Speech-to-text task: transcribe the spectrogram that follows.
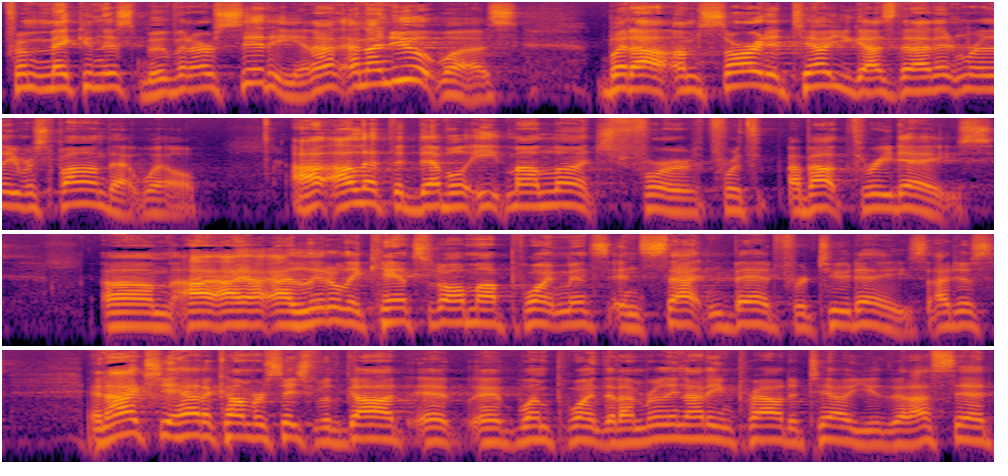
from making this move in our city. And I, and I knew it was. But I, am sorry to tell you guys that I didn't really respond that well. I, I let the devil eat my lunch for, for th- about three days. Um, I, I, I literally canceled all my appointments and sat in bed for two days. I just, and I actually had a conversation with God at, at one point that I'm really not even proud to tell you that I said,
